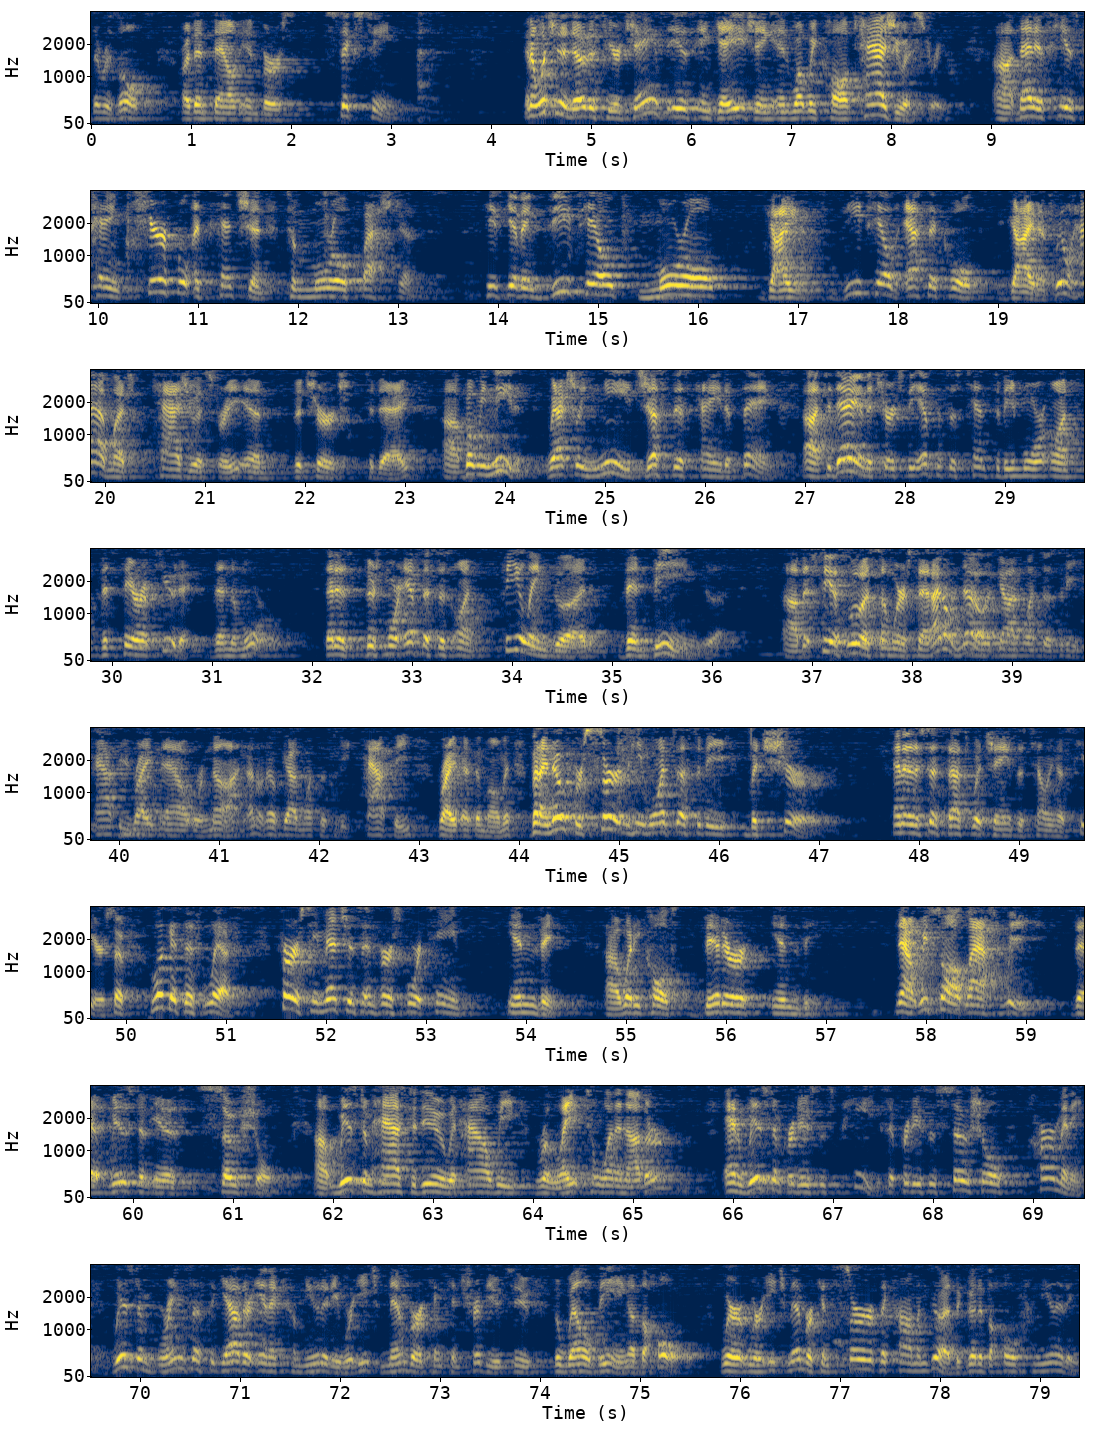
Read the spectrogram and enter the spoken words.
The results are then found in verse 16. And I want you to notice here, James is engaging in what we call casuistry. Uh, that is, he is paying careful attention to moral questions. He's giving detailed moral guidance, detailed ethical guidance. We don't have much casuistry in the church today, uh, but we need it. We actually need just this kind of thing. Uh, today in the church, the emphasis tends to be more on the therapeutic than the moral. That is, there's more emphasis on feeling good than being good. Uh, but C.S. Lewis somewhere said, I don't know if God wants us to be happy right now or not. I don't know if God wants us to be happy right at the moment. But I know for certain He wants us to be mature. And in a sense, that's what James is telling us here. So look at this list. First, he mentions in verse 14, envy. Uh, what he calls bitter envy. Now, we saw last week that wisdom is social. Uh, wisdom has to do with how we relate to one another. And wisdom produces peace. It produces social harmony. Wisdom brings us together in a community where each member can contribute to the well-being of the whole. Where, where each member can serve the common good, the good of the whole community.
